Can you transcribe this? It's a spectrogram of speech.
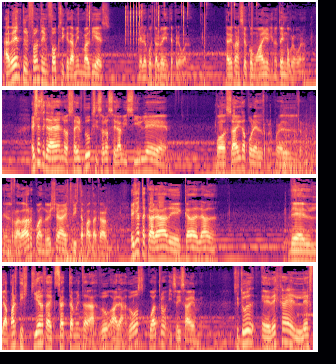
Adventure Fountain Foxy que también va al 10, que lo he puesto al 20, pero bueno. Había conocido como alguien que no tengo, pero bueno. Ella se quedará en los Air Ducts y solo será visible cuando salga por el, por el, el radar cuando ella es lista para atacar. Ella atacará de cada lado de la parte izquierda exactamente a las, a las 2, 4 y 6 am. Si tú eh, dejas el left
